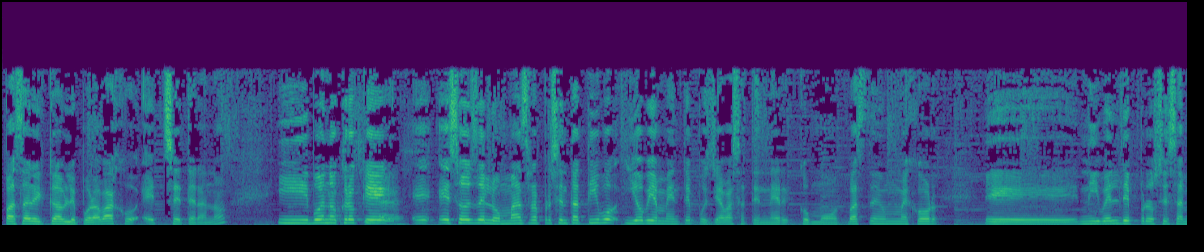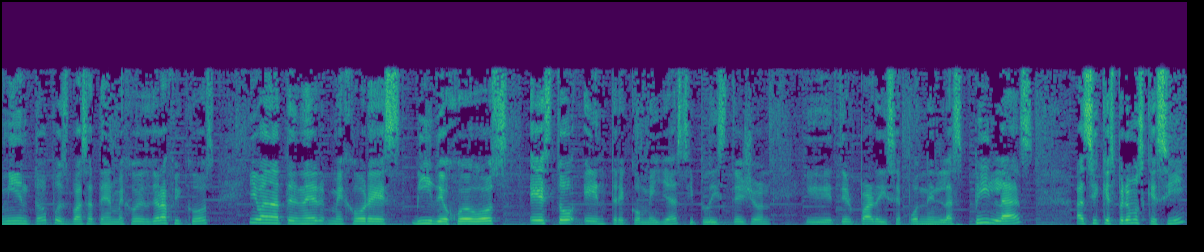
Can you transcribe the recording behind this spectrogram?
pasar el cable por abajo, etcétera, ¿no? Y bueno, creo que e, eso es de lo más representativo y obviamente pues ya vas a tener como vas a tener un mejor eh, nivel de procesamiento, pues vas a tener mejores gráficos y van a tener mejores videojuegos. Esto entre comillas, si PlayStation y Third Party se ponen las pilas. Así que esperemos que sí,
